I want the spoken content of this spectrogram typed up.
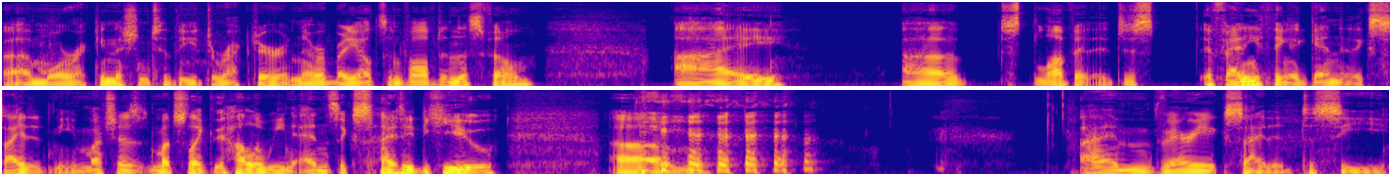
uh, more recognition to the director and everybody else involved in this film. I uh, just love it. It just, if anything, again, it excited me much as much like Halloween Ends excited you. Um, I'm very excited to see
